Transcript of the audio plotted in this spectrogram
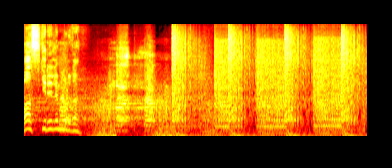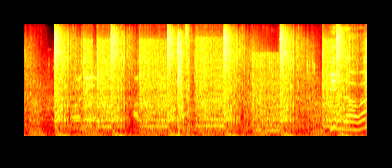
Bas girelim buradan. Bir daha var.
